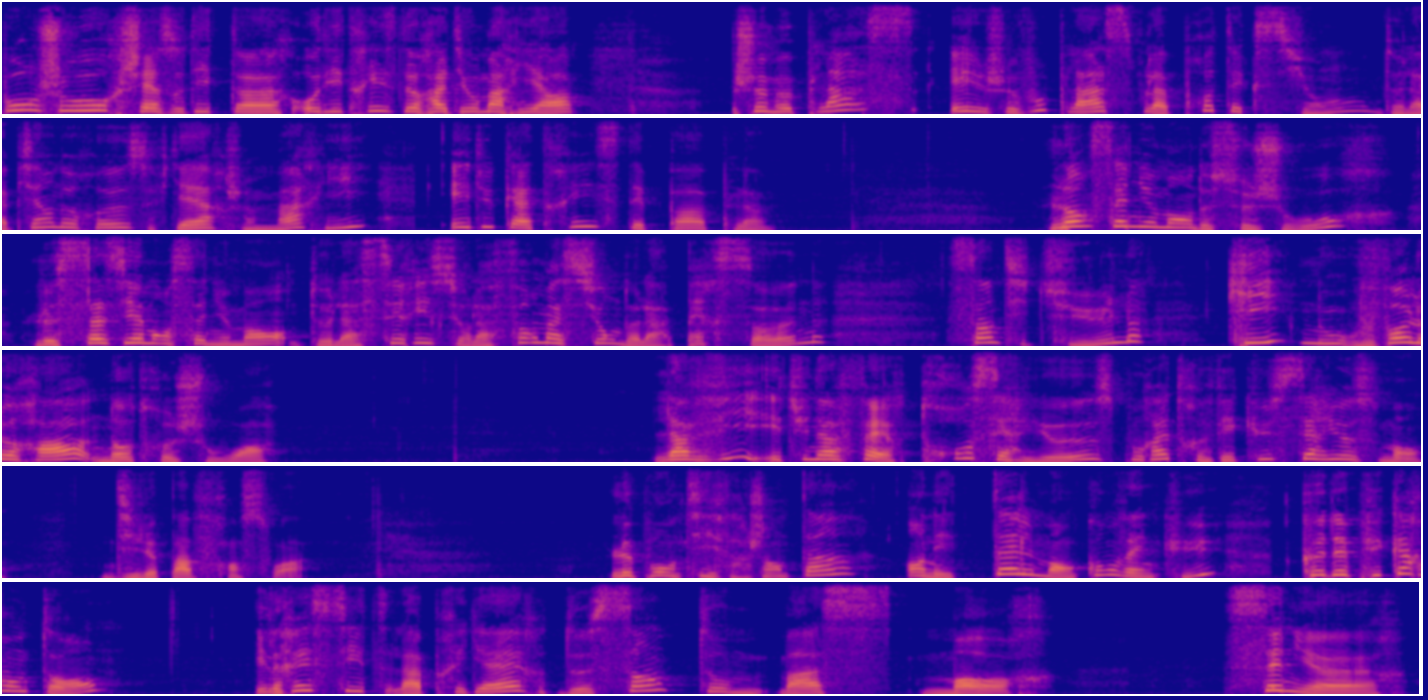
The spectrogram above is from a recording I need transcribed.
Bonjour, chers auditeurs, auditrices de Radio Maria. Je me place et je vous place sous la protection de la bienheureuse Vierge Marie, éducatrice des peuples. L'enseignement de ce jour, le seizième enseignement de la série sur la formation de la personne, s'intitule Qui nous volera notre joie? La vie est une affaire trop sérieuse pour être vécue sérieusement, dit le pape François. Le pontife argentin en est tellement convaincu que depuis quarante ans, il récite la prière de saint Thomas mort. Seigneur,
